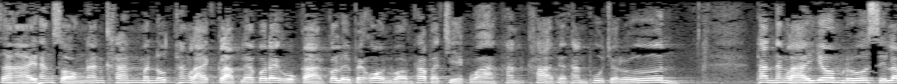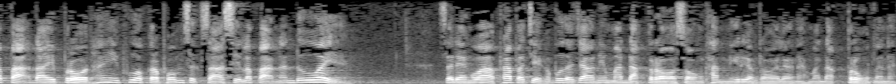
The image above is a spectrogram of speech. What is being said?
สหายทั้งสองนั้นครั้นมนุษย์ทั้งหลายกลับแล้วก็ได้โอกาสก็เลยไปอ้อนวอนพระประเจกว่าท่านข้าแต่ท่านผู้เจริญท่านทั้งหลายย่อมรู้ศิลปะใดโปรดให้พวกกระผมศึกษาศิลปะนั้นด้วย แสดงว่าพระประเจกพระพุทธเจ้านี่มาดักรอสองท่านนี้เรียบร้อยแล้วนะมาดักโปรดแล้วนะ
